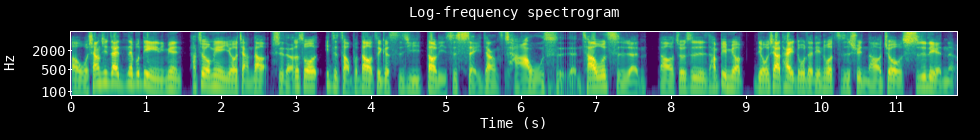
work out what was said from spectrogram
哦，我相信在那部电影里面，他最后面也有讲到，是的，就说一直找不到这个司机到底是谁，这样子查无此人，查无此人。然后就是他并没有留下太多的联络资讯，然后就失联了。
